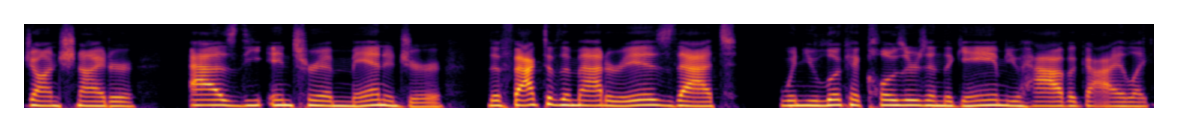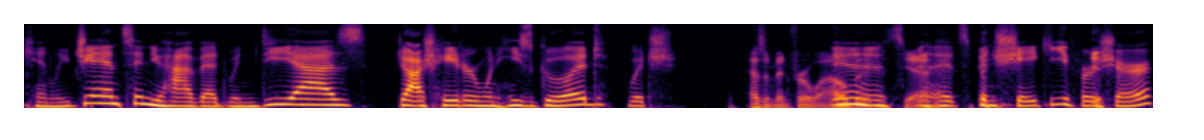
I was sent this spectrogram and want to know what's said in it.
John Schneider as the interim manager. The fact of the matter is that when you look at closers in the game, you have a guy like Kenley Jansen, you have Edwin Diaz, Josh Hader when he's good, which hasn't been for a while. Eh, but, it's, yeah. been, it's been shaky for sure.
